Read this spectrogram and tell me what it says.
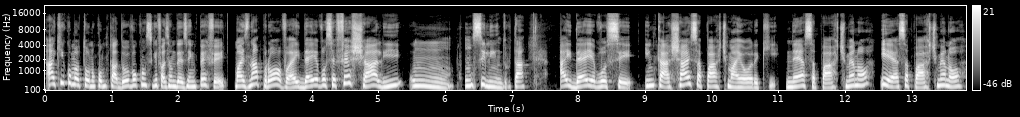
Aqui, como eu estou no computador, eu vou conseguir fazer um desenho perfeito. Mas na prova, a ideia é você fechar ali um, um cilindro, tá? A ideia é você encaixar essa parte maior aqui nessa parte menor e essa parte menor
